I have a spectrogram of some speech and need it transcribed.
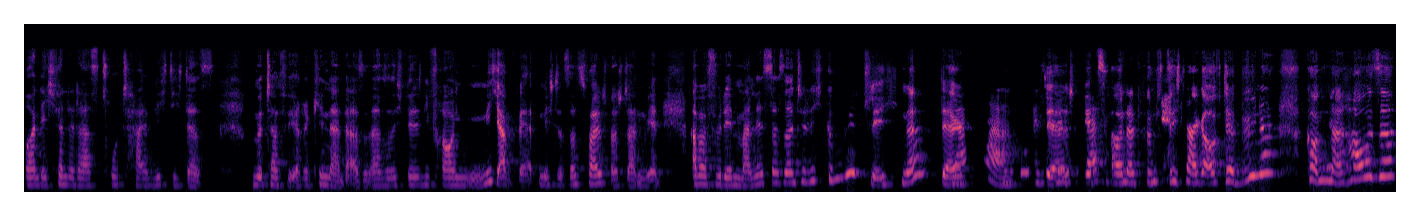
Und ich finde das total wichtig, dass Mütter für ihre Kinder da sind. Also ich will die Frauen nicht abwerten, nicht, dass das falsch verstanden wird. Aber für den Mann ist das natürlich gemütlich. Ne? Der, ja, der steht 250 Tage auf der Bühne, kommt nach Hause,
